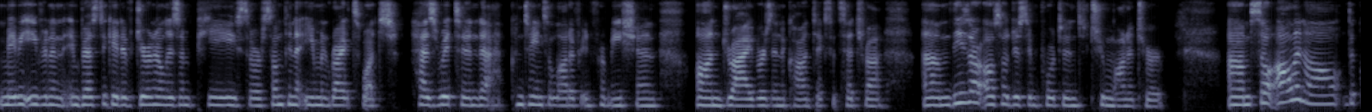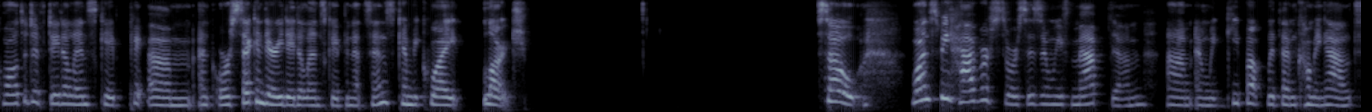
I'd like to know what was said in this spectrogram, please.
maybe even an investigative journalism piece or something that Human Rights Watch has written that contains a lot of information on drivers in the context, etc. Um, these are also just important to monitor. Um, so all in all, the qualitative data landscape um, and or secondary data landscape in that sense can be quite large. So once we have our sources and we've mapped them um, and we keep up with them coming out,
